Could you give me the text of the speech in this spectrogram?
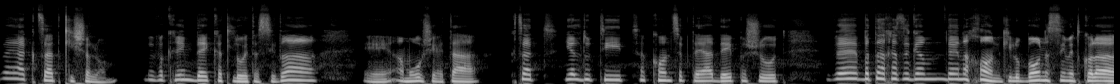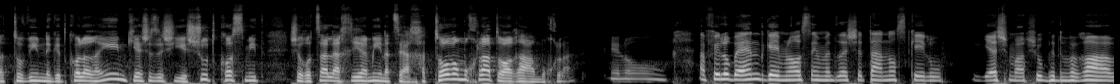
זה היה קצת כישלון. מבקרים די קטלו את הסדרה, אמרו שהיא הייתה קצת ילדותית, הקונספט היה די פשוט, ובתכל'ס זה גם די נכון, כאילו בואו נשים את כל הטובים נגד כל הרעים, כי יש איזושהי ישות קוסמית שרוצה להכריע מי ינצח, הטוב המוחלט או הרע המוחלט. כאילו... אפילו ב Endgame לא עושים את זה שתאנוס כאילו יש משהו בדבריו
